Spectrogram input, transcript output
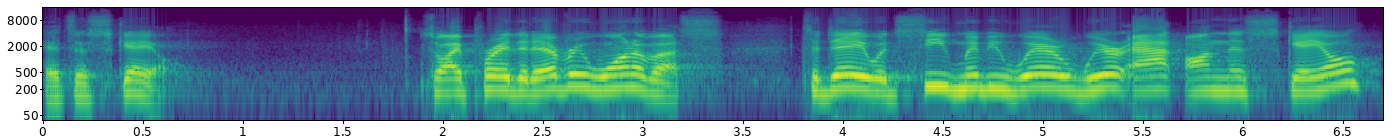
It's a scale. So I pray that every one of us today would see maybe where we're at on this scale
